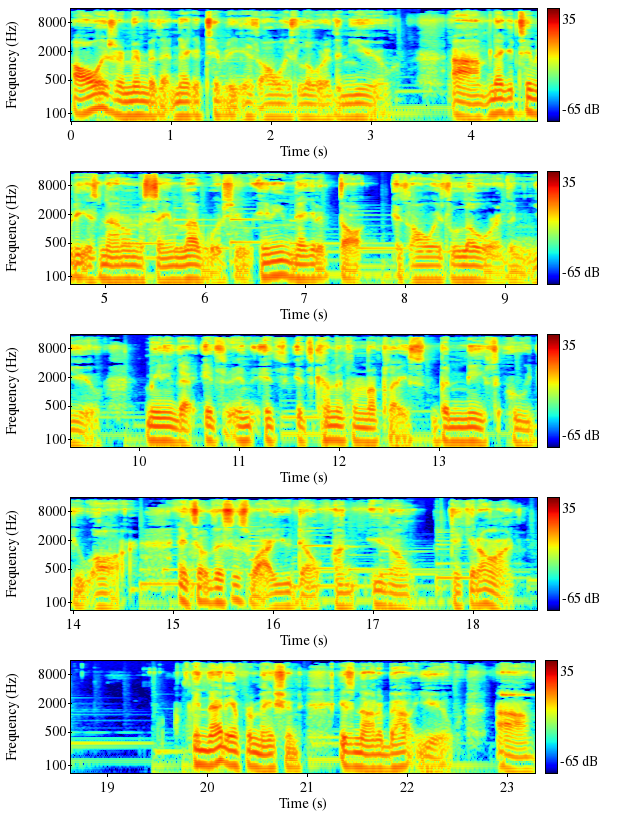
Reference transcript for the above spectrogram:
Always remember that negativity is always lower than you. Um, negativity is not on the same level as you. Any negative thought is always lower than you, meaning that it's in, it's it's coming from a place beneath who you are, and so this is why you don't un, you don't take it on. And that information is not about you. Um,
